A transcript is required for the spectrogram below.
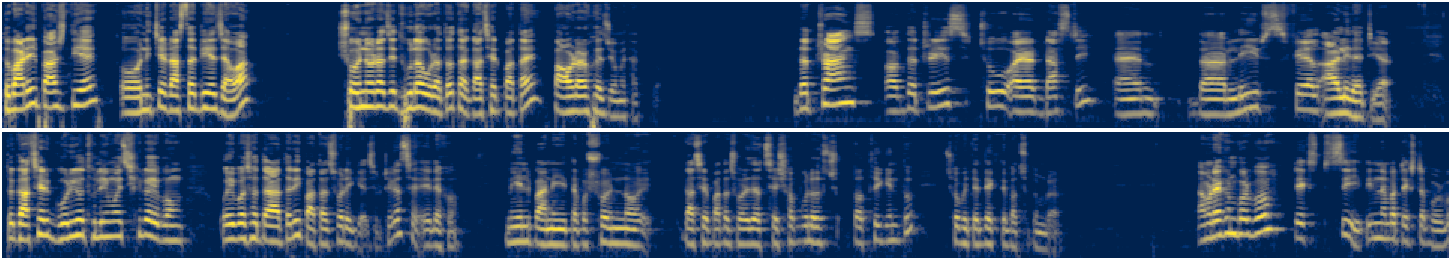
তো বাড়ির পাশ দিয়ে ও নিচের রাস্তা দিয়ে যাওয়া সৈন্যরা যে ধুলা উড়াতো তা গাছের পাতায় পাউডার হয়ে জমে থাকতো। The trunks of the trees too are dusty and the leaves fell early that year তো গাছের গুঁড়িও ধুলিময় ছিল এবং ওই বছর তাড়াতাড়ি পাতা ছড়ে গিয়েছিল, ঠিক আছে? এই দেখো, নীল পানি, তারপর সৈন্য, গাছের পাতা ঝরে যাচ্ছে, সবগুলো তথ্যই কিন্তু ছবিতে দেখতে পাচ্ছ তোমরা। আমরা এখন পড়ব টেক্সট সি তিন নম্বর টেক্সটটা পড়ব।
